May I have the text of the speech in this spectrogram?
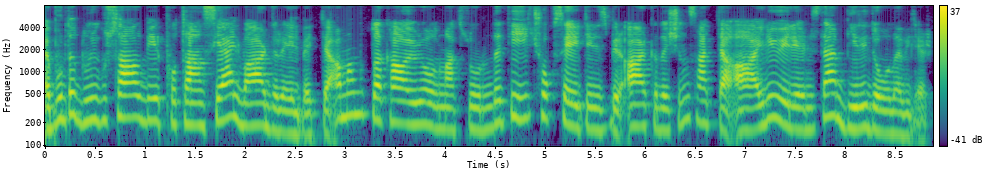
E, burada duygusal bir potansiyel vardır elbette ama mutlaka öyle olmak zorunda değil. Çok sevdiğiniz bir arkadaşınız hatta aile üyelerinizden biri de olabilir.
